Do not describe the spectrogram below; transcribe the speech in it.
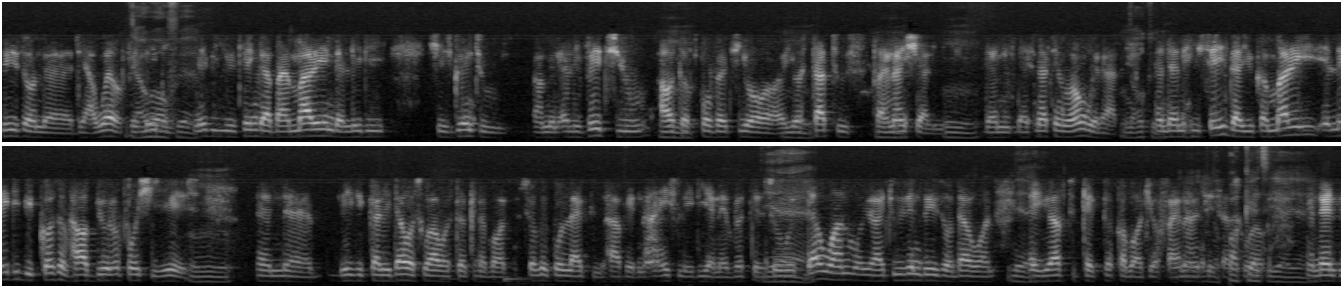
based on the, their wealth. Their maybe, wealth, yeah. maybe you think that by marrying the lady, she's going to, I mean, elevate you out Mm. of poverty or your status financially. Mm. Then there's nothing wrong with that. Okay. And then he says that you can marry a lady because of how beautiful she is. Mm. And uh, basically, that was what I was talking about. Some people like to have a nice lady and everything. So with that one, when you are choosing based on that one, Yeah. then you have to take talk about your finances Your as pocket, well. yeah, yeah. And then,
